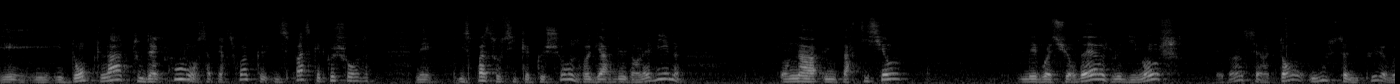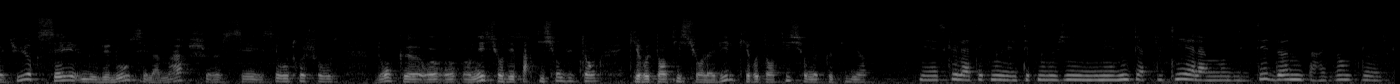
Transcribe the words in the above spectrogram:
Et, donc là, tout d'un coup, on s'aperçoit qu'il se passe quelque chose. Mais il se passe aussi quelque chose, regardez dans la ville on a une partition, les voies sur le dimanche, eh ben, c'est un temps où ce n'est plus la voiture, c'est le vélo, c'est la marche, c'est autre chose. Donc euh, on, est sur des partitions du temps qui retentissent sur la ville, qui retentissent sur notre quotidien. Mais est-ce que la les technologies numériques appliquées à la mobilité donnent par exemple ce que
